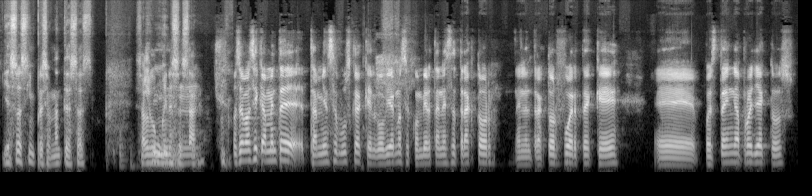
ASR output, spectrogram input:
Y eso es impresionante, eso es, algo muy necesario. O sea, básicamente también se busca que el gobierno se convierta en ese tractor, en el tractor fuerte que eh, pues tenga proyectos,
